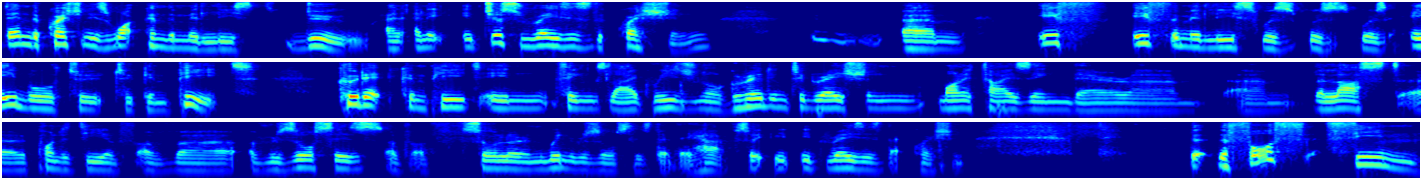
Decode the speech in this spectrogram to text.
then the question is what can the middle east do and, and it, it just raises the question um, if if the Middle East was was was able to to compete, could it compete in things like regional grid integration, monetizing their um, um, the last uh, quantity of of, uh, of resources of, of, solar and wind resources that they have? So it, it raises that question. The, the fourth theme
